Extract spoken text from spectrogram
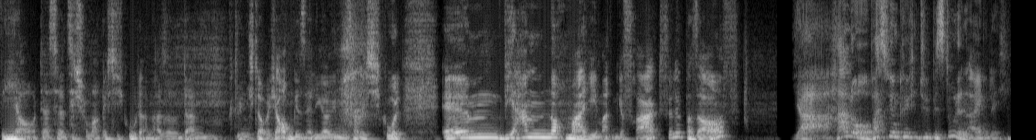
Ja, das hört sich schon mal richtig gut an. Also dann bin ich, glaube ich, auch ein geselliger Genießer. Richtig cool. Ähm, wir haben noch mal jemanden gefragt. Philipp, pass auf. Ja, hallo, was für ein Küchentyp bist du denn eigentlich?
